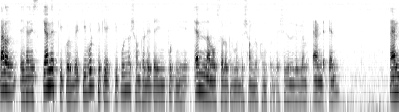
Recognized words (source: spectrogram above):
কারণ এখানে স্ক্যানএপ কী করবে? কিবোর্ড থেকে একটি পূর্ণ সংখ্যা ডেটা ইনপুট নিয়ে এন নামক চলকের মধ্যে সংরক্ষণ করবে। সেজন্য লিখলাম অ্যান্ড এন অ্যান্ড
